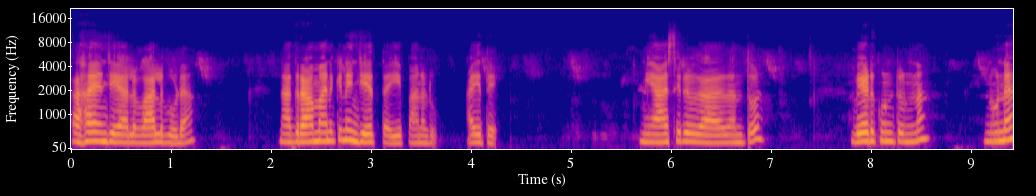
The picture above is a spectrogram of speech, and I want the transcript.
సహాయం చేయాలి వాళ్ళు కూడా. నా గ్రామానికి నేను చేస్తా ఈ పనులు. అయితే మీ ఆశీర్వాదంతో వేడుకుంటున్నా నూనె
